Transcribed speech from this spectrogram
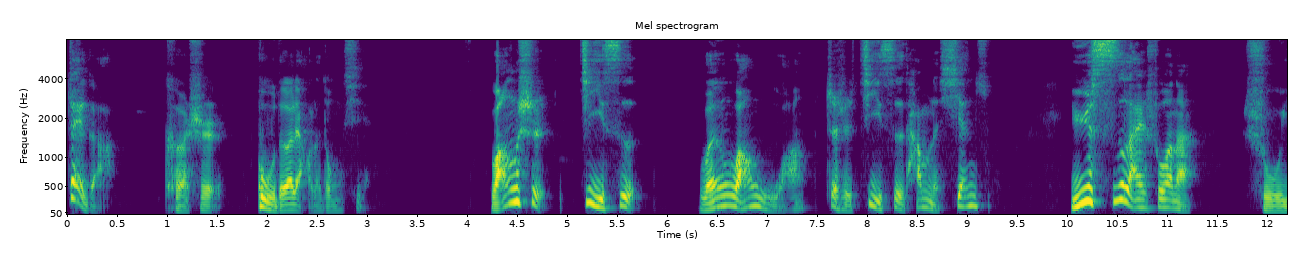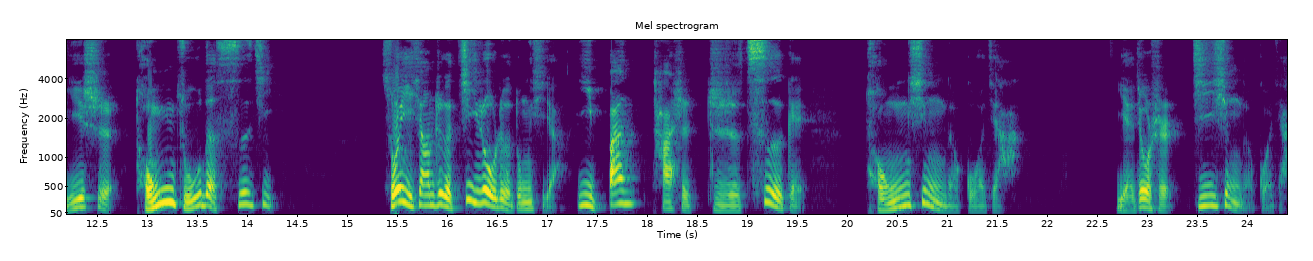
这个啊可是不得了的东西，王室祭祀文王、武王。这是祭祀他们的先祖，于私来说呢，属于是同族的私祭，所以像这个祭肉这个东西啊，一般它是只赐给同姓的国家，也就是姬姓的国家，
